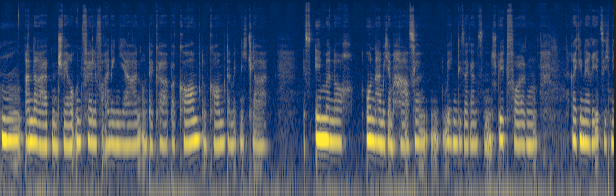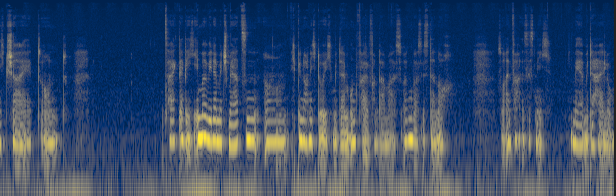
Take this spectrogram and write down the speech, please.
Mm, andere hatten schwere Unfälle vor einigen Jahren und der Körper kommt und kommt damit nicht klar. Ist immer noch unheimlich am Haseln wegen dieser ganzen Spätfolgen, regeneriert sich nicht gescheit und zeigt eigentlich immer wieder mit Schmerzen, ähm, ich bin noch nicht durch mit deinem Unfall von damals. Irgendwas ist da noch. So einfach ist es nicht mehr mit der Heilung.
